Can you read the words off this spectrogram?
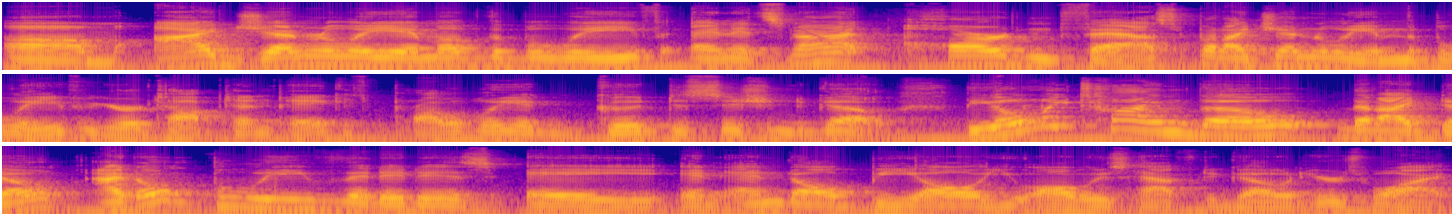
Um, I generally am of the belief, and it's not hard and fast, but I generally am the belief if you're a top 10 pick, it's probably a good decision to go. The only time though that I don't I don't believe that it is a an end all be all you always have to go. And here's why.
